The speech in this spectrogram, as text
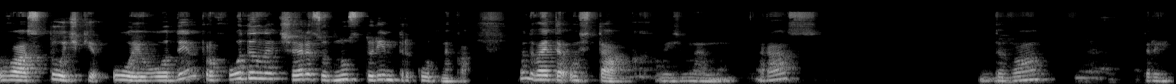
у вас точки О і О1 проходили через одну з сторін трикутника. Ну, давайте ось так візьмемо. Раз, два, три.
